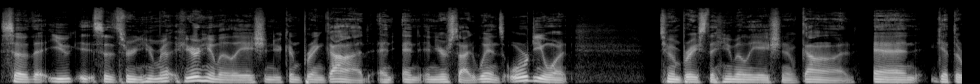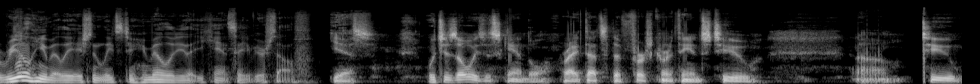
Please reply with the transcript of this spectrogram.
so that you so through your humiliation you can bring God and, and and your side wins or do you want to embrace the humiliation of God and get the real humiliation that leads to humility that you can't save yourself. Yes, which is always a scandal, right? That's the First Corinthians two, um, two,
